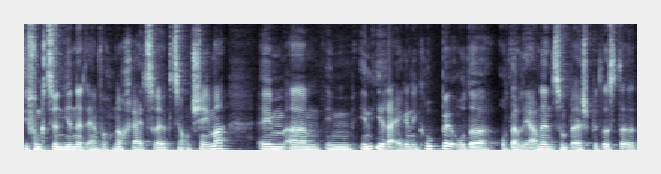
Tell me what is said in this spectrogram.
die funktionieren nicht einfach nach Reizreaktionsschema, im, ähm, im, in ihrer eigenen Gruppe oder, oder lernen zum Beispiel, dass der,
